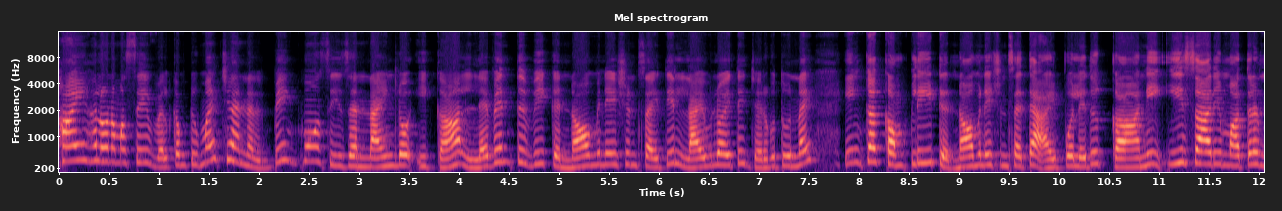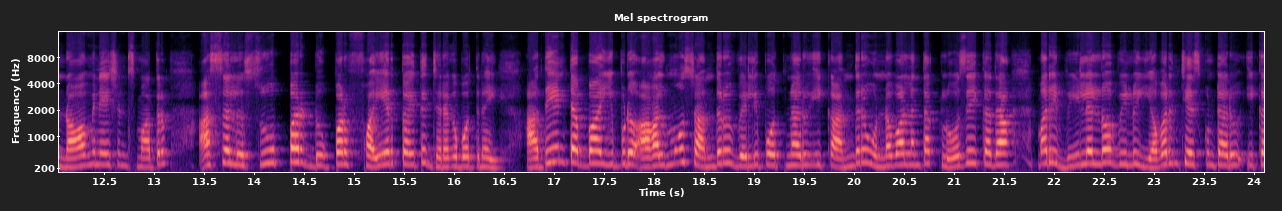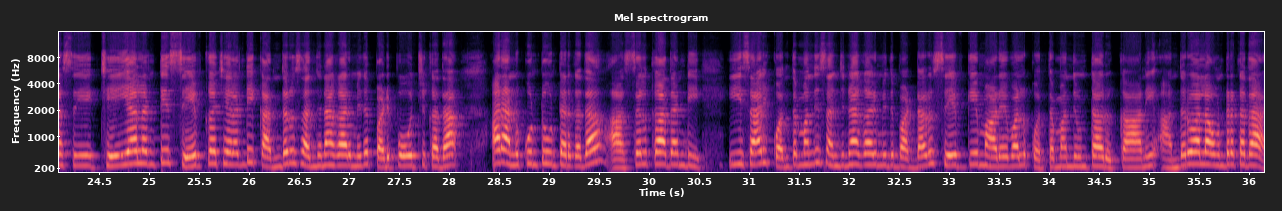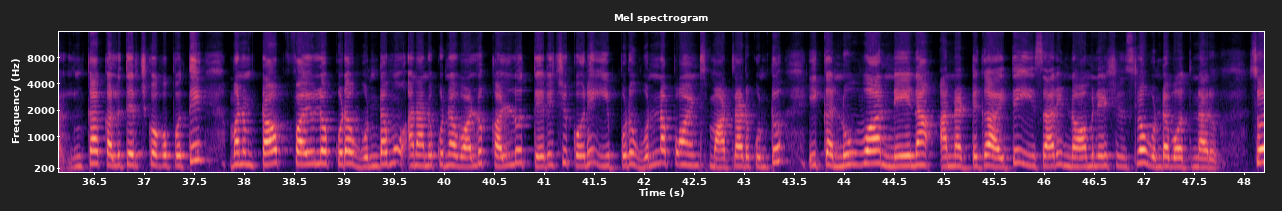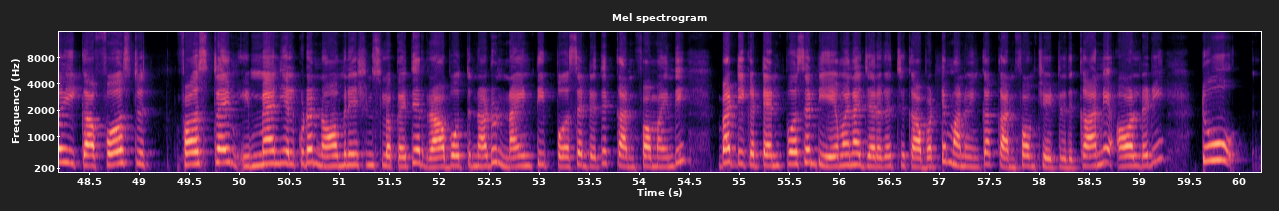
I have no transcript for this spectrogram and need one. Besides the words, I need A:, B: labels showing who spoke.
A: Hi hello నమస్తే. Welcome to my channel Bigg Boss season నైన్లో ఇక లెవెన్త్ వీక్ నామినేషన్స్ అయితే లైవ్లో అయితే జరుగుతున్నాయి. ఇంకా కంప్లీట్ నామినేషన్స్ అయితే అయిపోలేదు. కానీ ఈసారి మాత్రం నామినేషన్స్ మాత్రం అసలు సూపర్ డూపర్ ఫైర్తో అయితే జరగబోతున్నాయి. అదేంటబ్బా ఇప్పుడు ఆల్మోస్ట్ అందరూ వెళ్ళిపోతున్నారు. ఇక అందరూ ఉన్న వాళ్ళంతా క్లోజే కదా. మరి వీళ్ళల్లో వీళ్ళు ఎవరిని చేసుకుంటారు? ఇక సే చేయాలంటే సేఫ్గా చేయాలంటే ఇక అందరూ సంజనా గారి మీద పడిపోవచ్చు కదా అని అనుకుంటూ ఉంటారు కదా. అస్సలు కాదండి. ఈసారి కొంతమంది సంజనా గారి మీద పడ్డారు. సేఫ్ గేమ్ ఆడేవాళ్ళు కొంతమంది ఉంటారు. కానీ అందరూ అలా ఉండరు కదా. ఇంకా కళ్ళు తెరుచుకోకపోతే మనం టాప్ ఫైవ్లో కూడా ఉండము అని అనుకున్న వాళ్ళు కళ్ళు తెరుచుకొని ఇప్పుడు ఉన్న పాయింట్స్ మాట్లాడుకుంటూ ఇక నువ్వా నేనా అన్నట్టుగా అయితే ఈసారి నామినేషన్స్లో ఉండబోతున్నారు. సో ఇక ఫస్ట్ ఫస్ట్ టైం ఇమ్మాన్యుయల్ కూడా నామినేషన్స్లోకి అయితే రాబోతున్నాడు. నైంటీ పర్సెంట్ అయితే కన్ఫర్మ్ అయింది. బట్ ఇక టెన్ పర్సెంట్ ఏమైనా జరగచ్చు కాబట్టి మనం ఇంకా కన్ఫర్మ్ చేయట్లేదు. కానీ ఆల్రెడీ టూ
